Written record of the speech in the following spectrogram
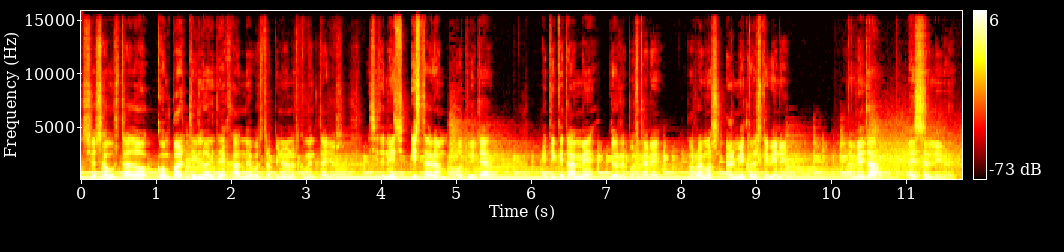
Si os ha gustado, compartidlo y dejadme vuestra opinión en los comentarios. Y si tenéis Instagram o Twitter, etiquetadme y os repostaré. Nos vemos el miércoles que viene. La meta es ser libre.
